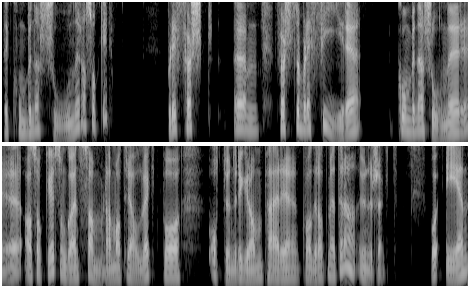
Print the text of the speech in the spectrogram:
til kombinasjoner av sokker. Fordi først, um, først så ble fire kombinasjoner øh, av sokker som ga en samla materialvekt på 800 gram per kvadratmeter, da, undersøkt. Og én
